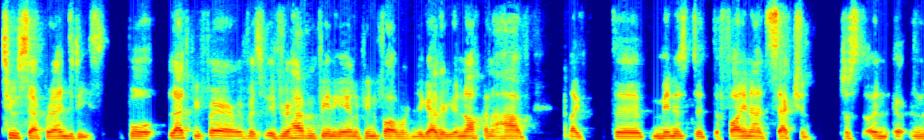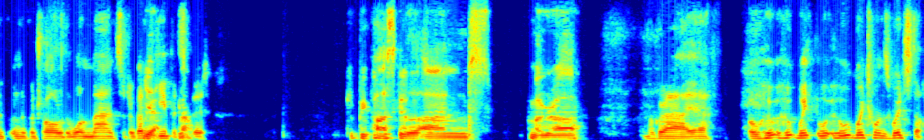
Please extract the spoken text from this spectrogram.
two separate entities. But let's be fair, if it's if you're having Fine Gael and Fianna Fáil working together, you're not going to have like the minister, the finance section, just in, in, under control of the one man. So they're going to Yeah, keep it no. split. Could be Paschal and McGrath. McGrath, yeah. Oh, who, who, which, who, which one's which though?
